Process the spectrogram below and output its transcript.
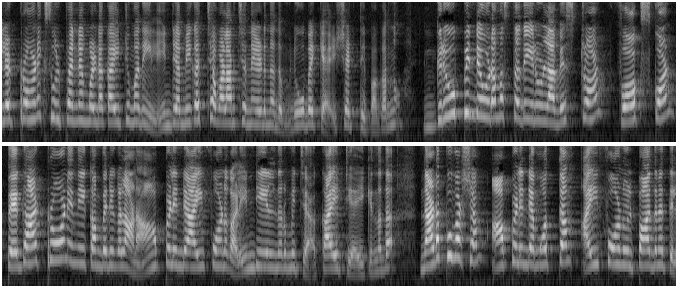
ഇലക്ട്രോണിക്സ് ഉൽപ്പന്നങ്ങളുടെ കയറ്റുമതിയിൽ ഇന്ത്യ മികച്ച വളർച്ച നേടുന്നതും രൂപയ്ക്ക് ശക്തി പകർന്നു. ഗ്രൂപ്പിന്റെ ഉടമസ്ഥതയിലുള്ള വെസ്ട്രോൺ ഫോക്സ്കോൺ പെഗാട്രോൺ എന്നീ കമ്പനികളാണ് ആപ്പിളിന്റെ ഐഫോണുകൾ ഇന്ത്യയിൽ നിർമ്മിച്ച് കയറ്റി അയക്കുന്നത്. നടപ്പുവർഷം ആപ്പിളിന്റെ മൊത്തം ഐഫോൺ ഉൽപാദനത്തിൽ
